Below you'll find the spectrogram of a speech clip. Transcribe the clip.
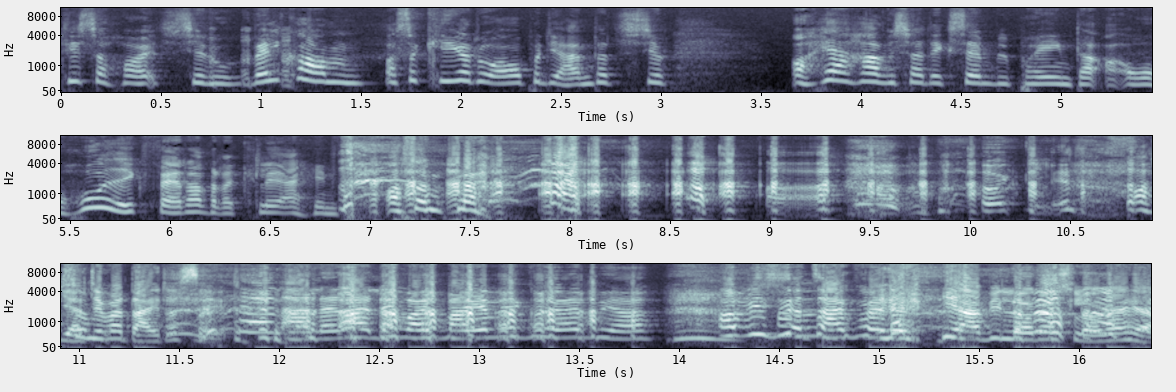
lige så højt, siger du, velkommen. Og så kigger du over på de andre, og siger, og her har vi så et eksempel på en, der overhovedet ikke fatter, hvad der klæder hende. Og som gør, og Ja, som, det var dig, der sagde det. nej, nej, nej, det var ikke mig. Jeg vil ikke høre mere. Og vi siger tak for det. Ja, vi lukker og slukker her.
